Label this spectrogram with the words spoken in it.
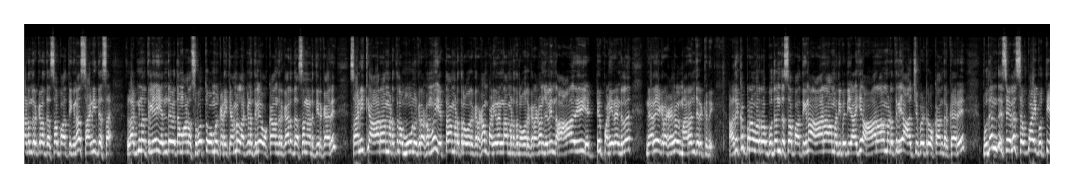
நடந்திருக்கிற தசை பார்த்தீங்கன்னா சனி தசை. லக்னத்திலேயே எந்த விதமான சுபத்துவமும் கிடைக்காம லக்னத்திலேயே உட்காந்துருக்காரு தசை நடத்தியிருக்காரு. சனிக்கு ஆறாம் இடத்துல மூணு கிரகமும் எட்டாம் இடத்துல ஒரு கிரகம் பன்னிரெண்டாம் இடத்துல ஒரு கிரகம் சொல்லி இந்த ஆறு எட்டு பன்னிரெண்டில் நிறைய கிரகங்கள் மறைஞ்சிருக்குது. அதுக்கப்புறம் வர்ற புதன் திசை பார்த்தீங்கன்னா ஆறாம் அதிபதி ஆகி ஆறாம் இடத்துலயே ஆட்சி பெற்று உட்காந்துருக்காரு புதன் திசையில் செவ்வாய் புத்தி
